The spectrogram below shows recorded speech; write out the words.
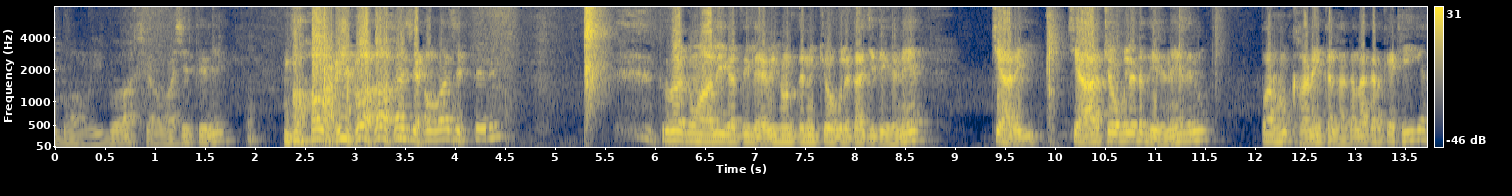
ਵਾਹ ਵੀ ਵਾਹ, ਸ਼ਾਬਾਸ਼ ਏ ਤੇਰੇ। ਵਾਹ ਵੀ ਵਾਹ, ਸ਼ਾਬਾਸ਼ ਏ ਤੇਰੇ। ਤੂੰ ਤਾਂ ਕਮਾਲ ਹੀ ਕਰਤੀ ਲੈ ਵੀ ਹੁਣ ਤੈਨੂੰ ਚਾਕਲੇਟ ਅੱਜ ਦੇ ਦੇਣੇ ਆ। ਚਾਰ ਹੀ, ਚਾਰ ਚੋਕਲੇਟ ਦੇ ਦੇਣੇ ਆ ਤੈਨੂੰ। ਪਰ ਹੁਣ ਖਾਣੇ ਕੱਲਾ ਕੱਲਾ ਕਰਕੇ ਠੀਕ ਆ।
